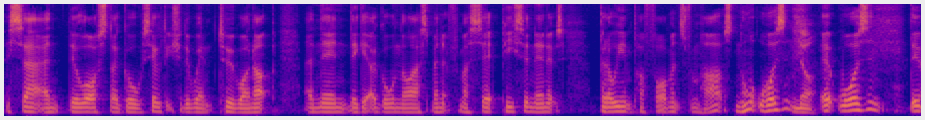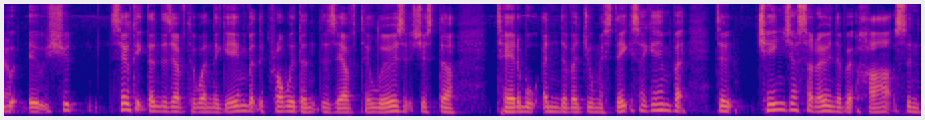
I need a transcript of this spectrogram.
They sat in. They lost a goal. Celtic should have went two one up, and then they get a goal in the last minute from a set piece, and then it's brilliant performance from Hearts. No, it wasn't. No. it wasn't. They it should Celtic didn't deserve to win the game, but they probably didn't deserve to lose. It's just their terrible individual mistakes again. But to change this around about Hearts and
